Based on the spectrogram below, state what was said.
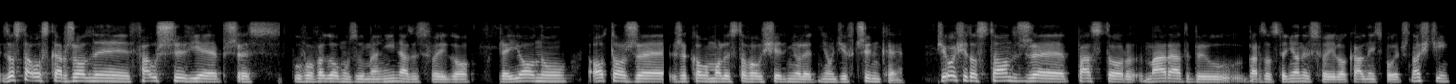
został oskarżony fałszywie przez wpływowego muzułmanina ze swojego rejonu o to, że rzekomo molestował siedmioletnią dziewczynkę. Wzięło się to stąd, że pastor Marat był bardzo ceniony w swojej lokalnej społeczności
